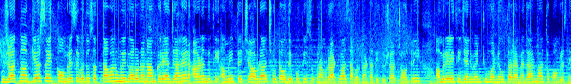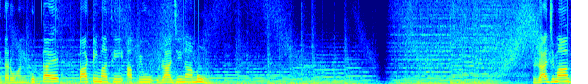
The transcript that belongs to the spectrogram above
ગુજરાતના અગિયાર સહિત કોંગ્રેસે વધુ સત્તાવન ઉમેદવારોના નામ કર્યા. જાહેર આણંદથી અમિત ચાવડા, છોટાઉદેપુરથી સુખરામ રાઠવા, સાબરકાંઠાથી તુષાર ચૌધરી, અમરેલીથી જેનબેન ઠુમરને ઉતાર્યા મેદાનમાં તો કોંગ્રેસ નેતા રોહન ગુપ્તાએ પાર્ટીમાંથી આપ્યું રાજીનામું. રાજ્યમાં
